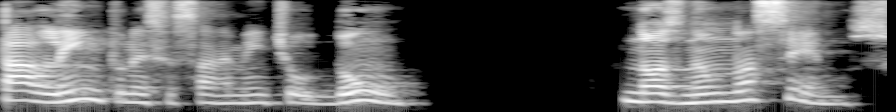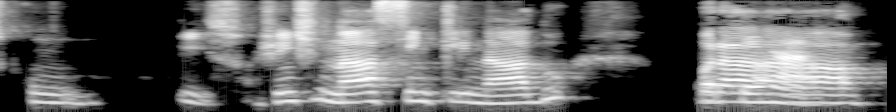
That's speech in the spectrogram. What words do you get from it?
talento necessariamente ou dom nós não nascemos com isso. A gente nasce inclinado para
